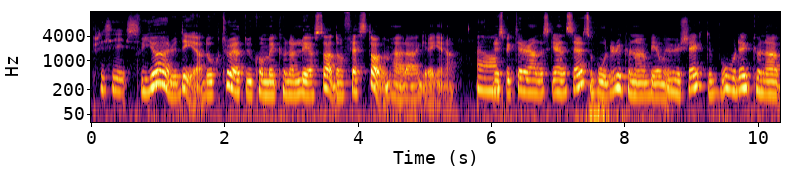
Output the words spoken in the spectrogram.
Precis. För gör du det, då tror jag att du kommer kunna lösa de flesta av de här äh, grejerna. Ja. Respekterar du andras gränser så borde du kunna be om ursäkt, du borde kunna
